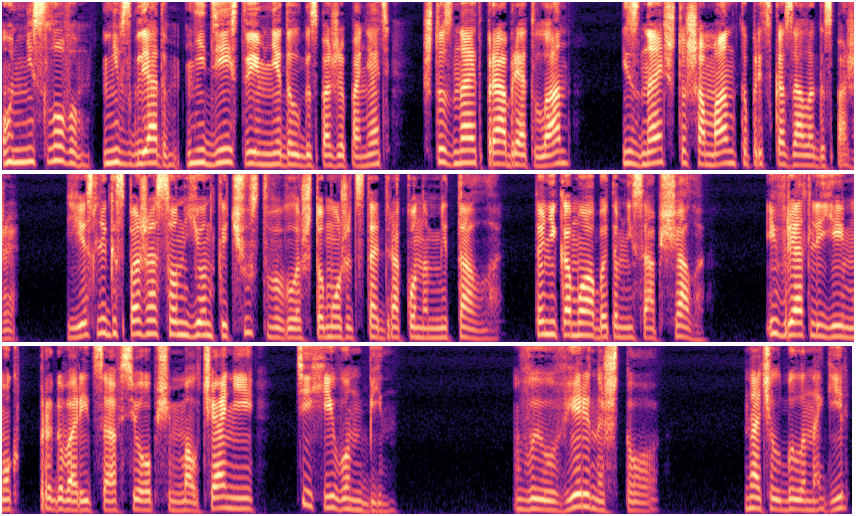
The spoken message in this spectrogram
Он ни словом, ни взглядом, ни действием не дал госпоже понять, что знает про обряд Лан и знает, что шаманка предсказала госпоже. Если госпожа Сон Йонка чувствовала, что может стать драконом металла, то никому об этом не сообщала, и вряд ли ей мог проговориться о всеобщем молчании Тихий Вон Бин. «Вы уверены, что...» Начал было Нагиль,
